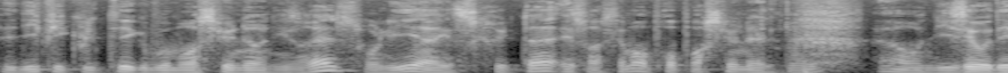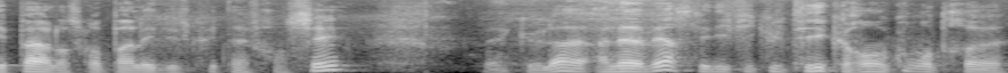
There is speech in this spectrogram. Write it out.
les difficultés que vous mentionnez en Israël sont liées à un scrutin essentiellement proportionnel. on disait au départ, lorsqu'on parlait du scrutin français, ben, que là, à l'inverse, les difficultés que rencontre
